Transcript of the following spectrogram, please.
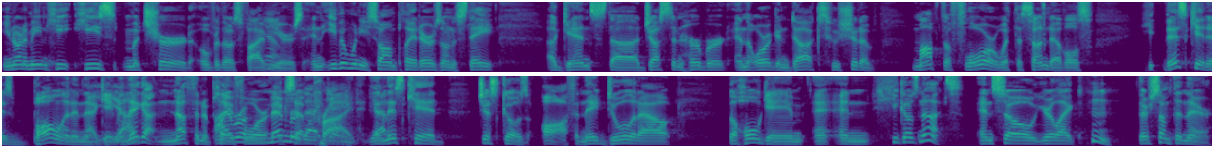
You know what I mean? He he's matured over those five Yeah. years. And even when you saw him play at Arizona State against uh, Justin Herbert and the Oregon Ducks, who should have mopped the floor with the Sun Devils, he, this kid is balling in that game, Yeah. and they got nothing to play I for except pride. Yep. And this kid just goes off, and they duel it out the whole game, and, and he goes nuts. And so you're like, hmm, there's something there.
